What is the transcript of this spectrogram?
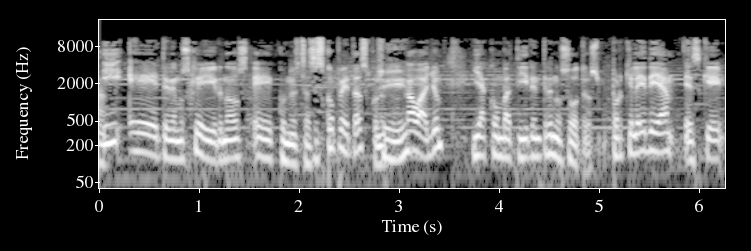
ajá. Y eh, tenemos que irnos eh, con nuestras escopetas, con Sí. nuestro caballo, y a combatir entre nosotros. Porque la idea es que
